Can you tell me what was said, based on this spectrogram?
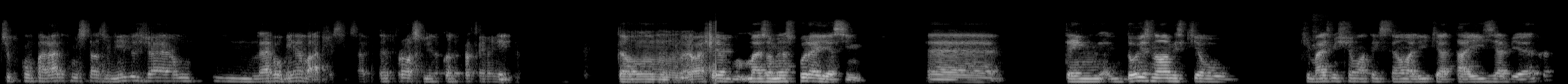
tipo comparado com os Estados Unidos, já é um, um level bem abaixo, assim, sabe? Tanto para o masculino quanto para o feminino. Então, eu acho que é mais ou menos por aí, assim. É, tem dois nomes que eu que mais me chamam a atenção ali, que é a Thaís e a Bianca.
